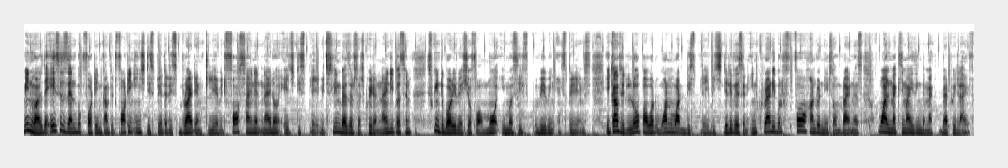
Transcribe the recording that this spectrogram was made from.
Meanwhile, the Asus ZenBook 14 comes with 14-inch display that is bright and clear with 4 sided Nano Edge display with slim bezels that create a 90% screen-to-body ratio for a more immersive viewing experience. It comes with low-powered 1-watt display which delivers an incredible 400 nits of brightness while maximizing the battery life.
